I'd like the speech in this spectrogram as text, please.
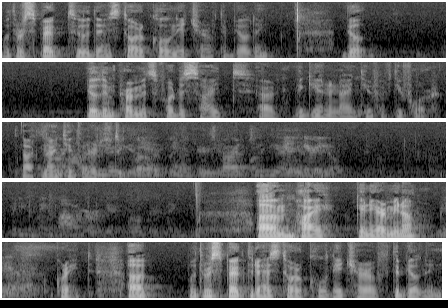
with respect to the historical nature of the building, build, building permits for the site uh, began in 1954, not 1932. Um, hi, can you hear me now? Uh, with respect to the historical nature of the building,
